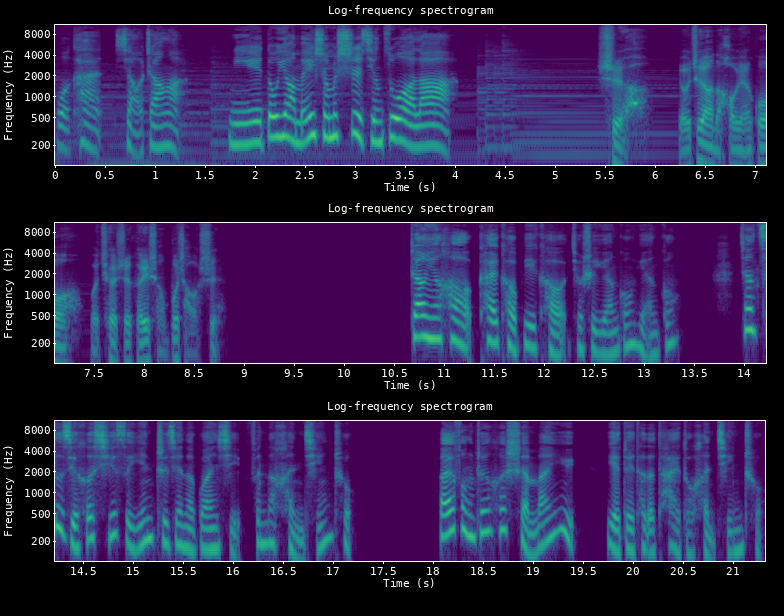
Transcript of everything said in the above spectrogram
我看小张啊，你都要没什么事情做了。是啊，有这样的好员工，我确实可以省不少事。张云浩开口闭口就是员工，员工，将自己和席子英之间的关系分得很清楚。白凤珍和沈曼玉也对他的态度很清楚。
